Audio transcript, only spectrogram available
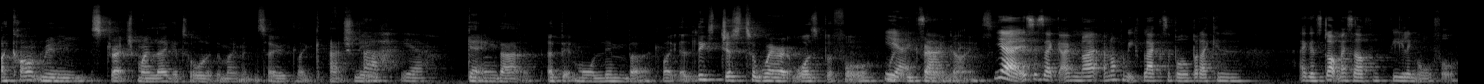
I can't really stretch my leg at all at the moment. So like actually Ah, yeah. getting that a bit more limber, like at least just to where it was before, would Yeah, be exactly. very nice. Yeah, it's just like I'm not I'm not gonna be flexible, but I can I can stop myself from feeling awful.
